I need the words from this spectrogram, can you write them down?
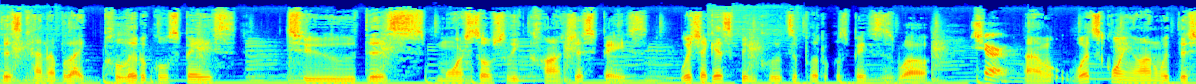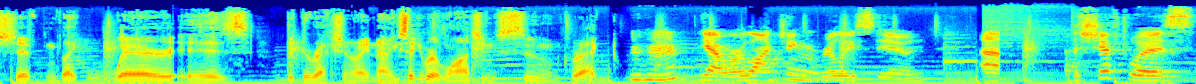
this kind of like political space to this more socially conscious space, which I guess includes the political space as well. Sure. Um, what's going on with this shift? And Like, where is the direction right now? You said you were launching soon, correct? Mm-hmm. Yeah, we're launching really soon. Um, the shift was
